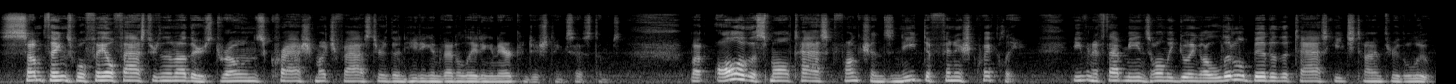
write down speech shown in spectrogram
Some things will fail faster than others. Drones crash much faster than heating and ventilating and air conditioning systems. But all of the small task functions need to finish quickly, even if that means only doing a little bit of the task each time through the loop.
